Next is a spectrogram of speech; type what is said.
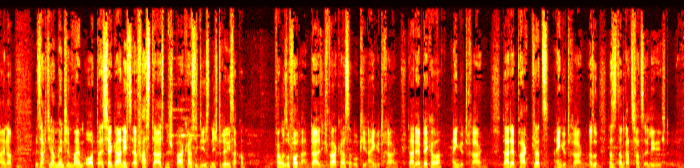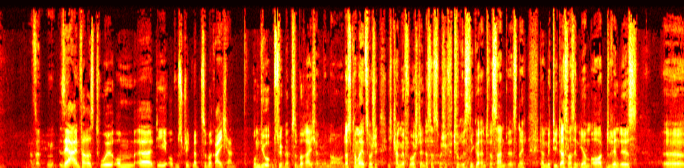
einer, der sagt, ja Mensch, in meinem Ort, da ist ja gar nichts erfasst, da ist eine Sparkasse, die ist nicht drin. Ich sag, komm, fangen wir sofort an. Da die Sparkasse, okay, eingetragen. Da der Bäcker, eingetragen. Da der Parkplatz, eingetragen. Also das ist dann ratzfatz erledigt. Also ein sehr einfaches Tool, um äh, die OpenStreetMap zu bereichern. Um die OpenStreetMap zu bereichern, genau. Und das kann man jetzt zum Beispiel, ich kann mir vorstellen, dass das zum Beispiel für Touristiker interessant ist, nicht? damit die das, was in ihrem Ort drin ist, äh,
